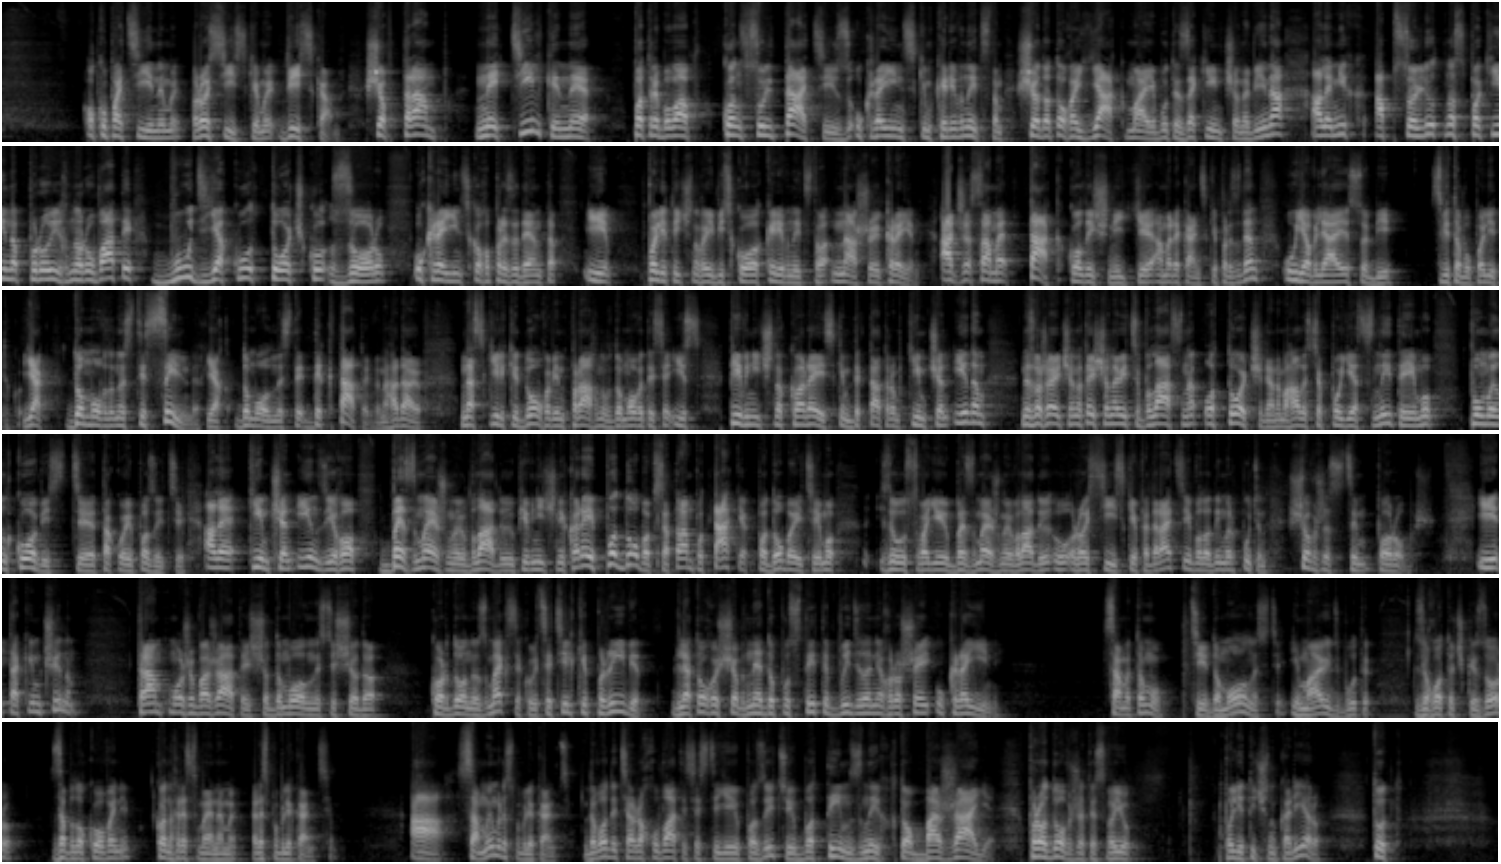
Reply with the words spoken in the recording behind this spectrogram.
окупаційними російськими військами, щоб Трамп не тільки не потребував консультацій з українським керівництвом щодо того, як має бути закінчена війна, але міг абсолютно спокійно проігнорувати будь-яку точку зору українського президента і політичного і військового керівництва нашої країни. Адже саме так колишній американський президент уявляє собі світову політику, як домовленості сильних, як домовленості диктаторів. Нагадаю, наскільки довго він прагнув домовитися із північно-корейським диктатором Кім Чен Іном, незважаючи на те, що навіть власне оточення намагалося пояснити йому помилковість е, такої позиції. Але Кім Чен Ін з його безмежною владою у Північній Кореї подобався Трампу так, як подобається йому з своєю безмежною владою у Російській Федерації Володимир Путін. Що вже з цим поробиш? І таким чином Трамп може вважати, що домовленості щодо кордону з Мексикою це тільки привід для того, щоб не допустити виділення грошей Україні. Саме тому ці домовленості і мають бути з його точки зору заблоковані конгресменами республіканцями. А самим республіканцям доводиться рахуватися з цією позицією, бо тим з них, хто бажає продовжити свою політичну кар'єру, тут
